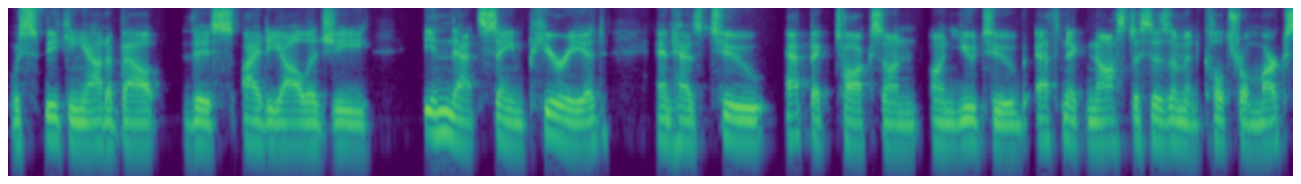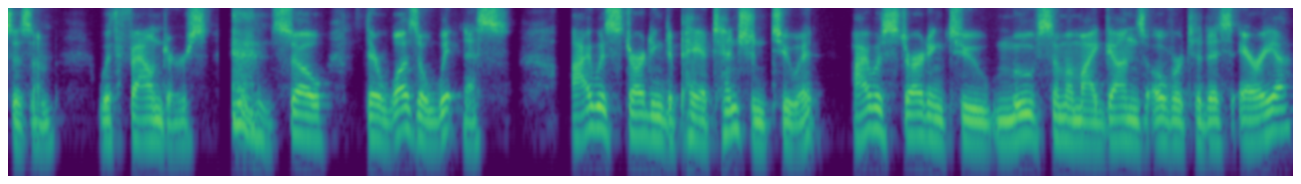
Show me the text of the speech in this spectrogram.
was speaking out about this ideology in that same period, and has two epic talks on on YouTube: ethnic Gnosticism and cultural Marxism with founders. so there was a witness. I was starting to pay attention to it. I was starting to move some of my guns over to this area.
